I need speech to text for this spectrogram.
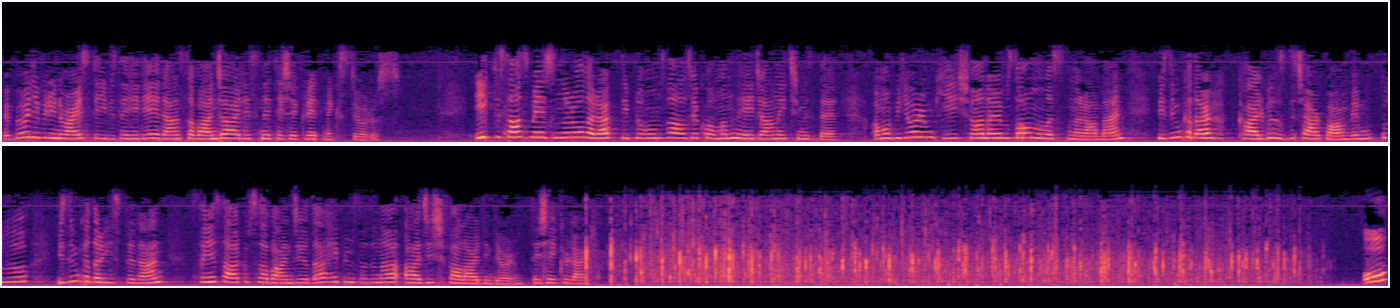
ve böyle bir üniversiteyi bize hediye eden Sabancı ailesine teşekkür etmek istiyoruz. İlk lisans mezunları olarak diplomamızı alacak olmanın heyecanı içimizde. Ama biliyorum ki şu an aramızda olmamasına rağmen bizim kadar kalbi hızlı çarpan ve mutluluğu bizim kadar hisseden Sayın Sakıp Sabancı'ya da hepimiz adına acil şifalar diliyorum. Teşekkürler. O,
